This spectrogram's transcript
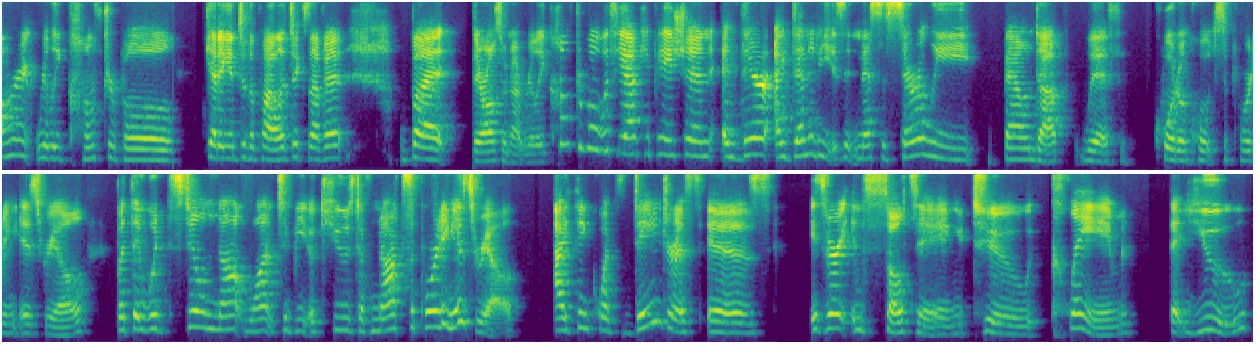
aren't really comfortable getting into the politics of it, but they're also not really comfortable with the occupation. And their identity isn't necessarily bound up with quote unquote supporting Israel, but they would still not want to be accused of not supporting Israel. I think what's dangerous is it's very insulting to claim that you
